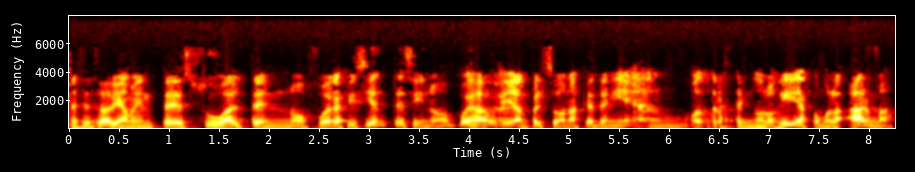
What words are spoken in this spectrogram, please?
necesariamente su arte no fuera eficiente, sino pues habían personas que tenían otras tecnologías como las armas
